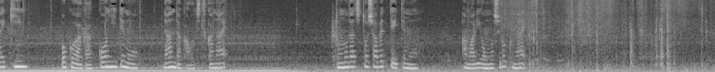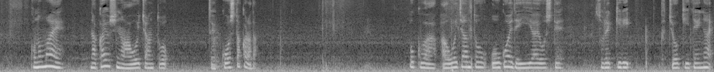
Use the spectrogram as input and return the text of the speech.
最近僕は学校にいてもなんだか落ち着かない。友達と喋っていてもあまり面白くない。この前仲良しの葵ちゃんと絶交したからだ。僕は葵ちゃんと大声で言い合いをしてそれっきり口を聞いていない。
